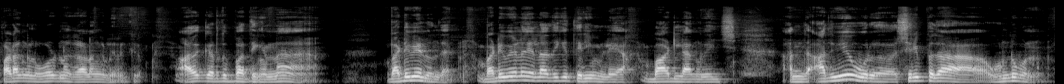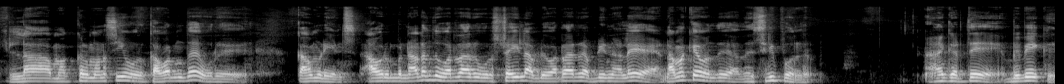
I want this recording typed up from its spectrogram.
படங்கள் ஓடின காலங்கள் இருக்குது அதுக்கடுத்து பார்த்திங்கன்னா வடிவேல் வந்தார். வடிவேலும் எல்லாத்துக்கும் தெரியும் இல்லையா? பாடி லாங்குவேஜ் அந்த அதுவே ஒரு சிரிப்பு தான் உண்டு பண்ணும். எல்லா மக்கள் மனசையும் ஒரு கவர்ந்த ஒரு காமெடியன்ஸ் அவர் இப்போ நடந்து வர்றாரு ஒரு ஸ்டைலில் அப்படி வர்றாரு அப்படின்னாலே நமக்கே வந்து அது சிரிப்பு வந்துடும் அதுக்கடுத்து விவேக்கு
